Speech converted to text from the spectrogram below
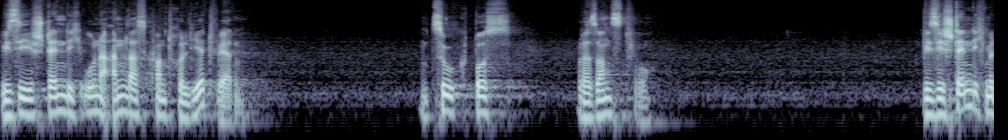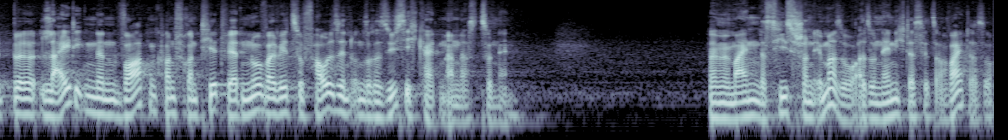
Wie sie ständig ohne Anlass kontrolliert werden. Im Zug, Bus oder sonst wo. Wie sie ständig mit beleidigenden Worten konfrontiert werden, nur weil wir zu faul sind, unsere Süßigkeiten anders zu nennen weil wir meinen, das hieß schon immer so, also nenne ich das jetzt auch weiter so.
